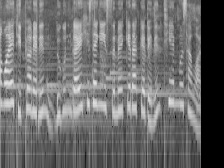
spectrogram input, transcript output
평화의 뒤편에는 누군가의 희생이 있음을 깨닫게 되는 TM 사원.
